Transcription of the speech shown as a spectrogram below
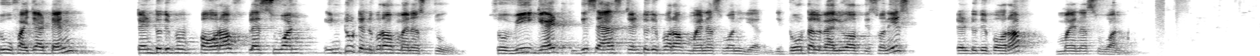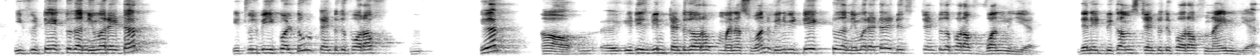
2 5 are 10 10 to the power of plus 1 into 10 to the power of minus 2. So we get this as 10 to the power of minus 1 here. The total value of this one is 10 to the power of minus 1 if we take to the numerator, it will be equal to 10 to the power of here. Uh, it is been 10 to the power of minus 1. When we take to the numerator, it is 10 to the power of 1 here. Then it becomes 10 to the power of 9 here.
